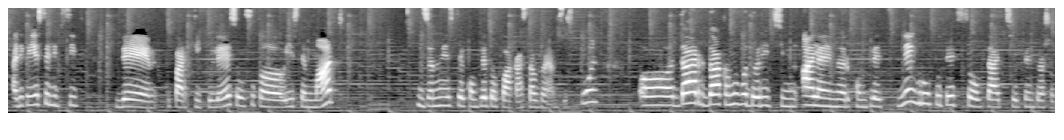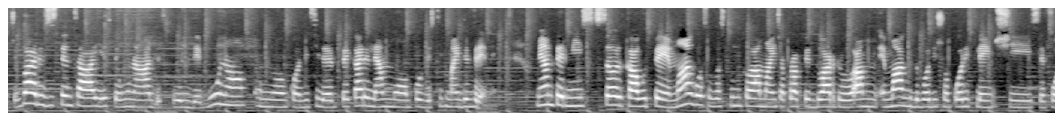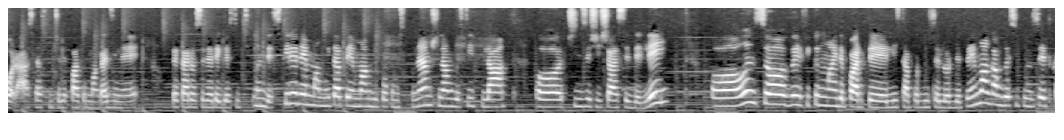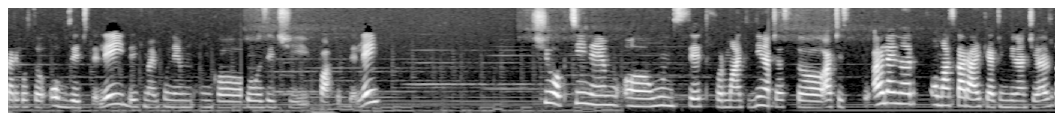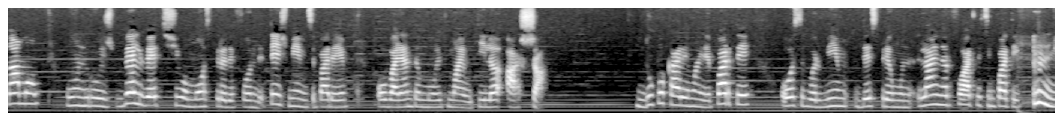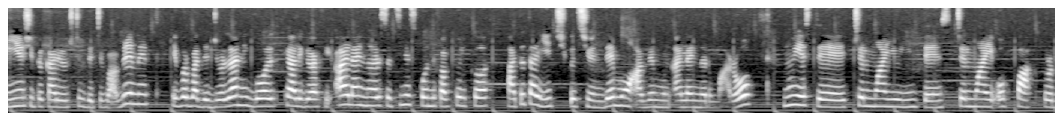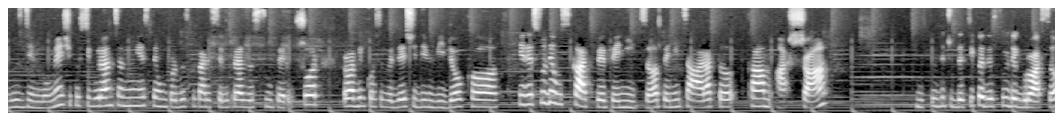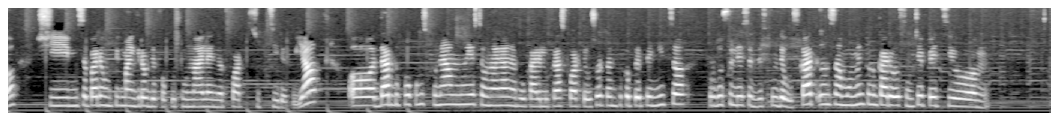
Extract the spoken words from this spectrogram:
adică este lipsit de particule, se usucă, este mat, însă nu este complet opac, asta voiam să spun. Uh, dar dacă nu vă doriți un eyeliner complet negru, puteți să optați pentru așa ceva. Rezistența este una destul de bună în condițiile pe care le-am uh, povestit mai devreme. Mi-am permis să îl caut pe EMAG, o să vă spun că am aici aproape doar uh, am EMAG, The Body Shop, Oriflame și Sephora. Astea sunt cele patru magazine pe care o să le regăsiți în descriere. M-am uitat pe EMAG după cum spuneam și l-am găsit la uh, 56 de lei Uh, însă, verificând mai departe lista produselor de pe EMAG, am găsit un set care costă 80 de lei, deci mai punem încă 24 de lei și obținem uh, un set format din această, acest eyeliner, o mascara eye catching din aceeași gamă, un ruj velvet și o mostră de fond de teș. Mie mi se pare o variantă mult mai utilă așa. După care mai departe o să vorbim despre un liner foarte simpatic mie și pe care îl știu de ceva vreme. E vorba de Giordani Gold Calligraphy Eyeliner. Să țineți cont de faptul că atât aici cât și în demo avem un eyeliner maro. Nu este cel mai intens, cel mai opac produs din lume și cu siguranță nu este un produs cu care se lucrează super ușor. Probabil că o să vedeți și din video că e destul de uscat pe peniță. Penița arată cam așa, destul de ciudățică, destul de groasă și mi se pare un pic mai greu de făcut un eyeliner foarte subțire cu ea. Uh, dar după cum spuneam, nu este un eyeliner cu care lucrați foarte ușor pentru că pe peniță produsul este destul de uscat, însă în momentul în care o să începeți uh,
